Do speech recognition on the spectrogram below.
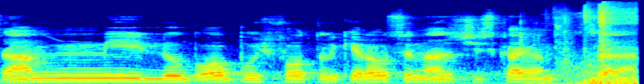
Sami lub opuść fotel kierowcy naciskając C.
